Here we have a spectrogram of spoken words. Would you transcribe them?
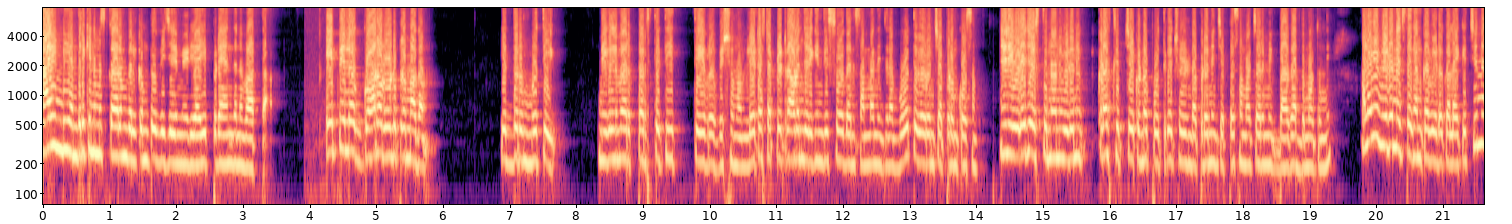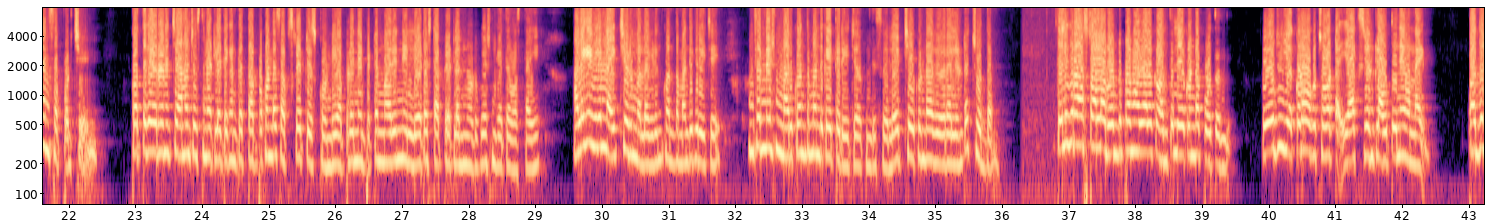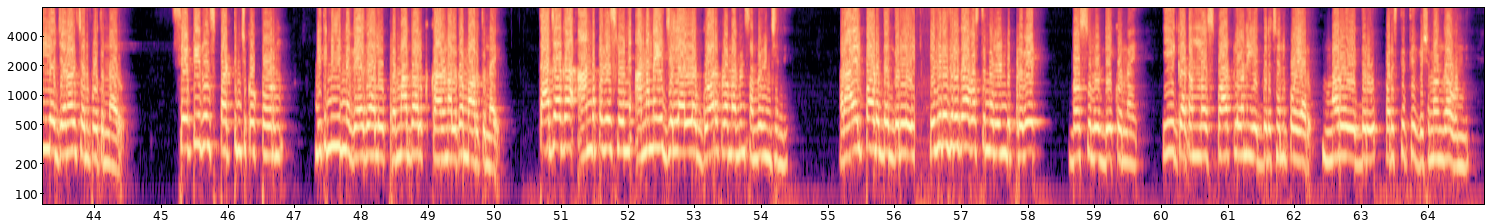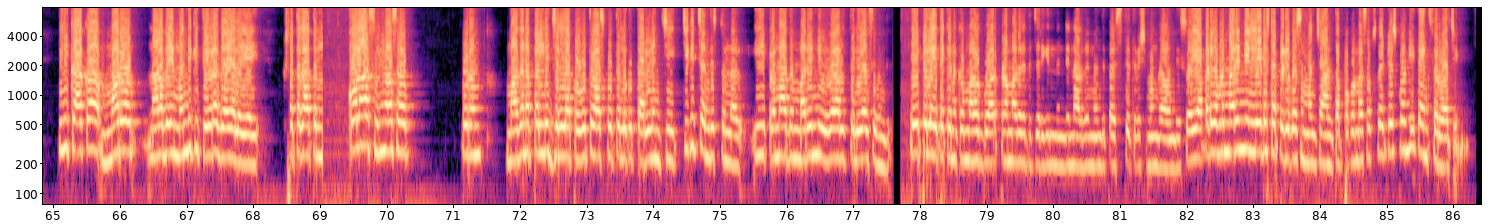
Hi అండి అందరికీ నమస్కారం. వెల్కమ్ టు విజయ్ మీడియా ఇప్పుడే అందిన వార్త. ఏపీలో ఘోర రోడ్డు ప్రమాదం. ఇద్దరు మృతి. మిగిలిన వారి పరిస్థితి తీవ్ర విషమం. లేటెస్ట్ అప్డేట్ రావడం జరిగింది. సో దానికి సంబంధించిన బోత్ వివరం చెప్పడం కోసం. నేను ఈ వీడియో చేస్తున్నాను. వీడియోని ఇక్కడ స్కిప్ చేయకుండా పూర్తిగా చూడండి. అప్పుడే నేను చెప్పే సమాచారం మీకు బాగా అర్థమవుతుంది. అలాగే వీడియో నచ్చితే కనుక వీడియోకి లైక్ ఇచ్చి నన్ను సపోర్ట్ చేయండి. కొత్తగా ఎవరైనా ఛానల్ చూస్తున్నట్లయితే కనుక తప్పకుండా సబ్స్క్రైబ్ చేసుకోండి. అప్పుడే నేను పెట్టిన మరిన్ని లేటెస్ట్ అప్డేట్లన్నీ నోటిఫికేషన్కి అయితే వస్తాయి. అలాగే వీడియోని లైక్ చేయడం వల్ల వీడియో కొంతమందికి రీచ్ అయ్యి ఇన్ఫర్మేషన్ మరికొంతమందికి అయితే రీచ్ అవుతుంది. సో లేట్ చేయకుండా వివరాలు ఏంటో చూద్దాం. తెలుగు రాష్ట్రాల్లో రోడ్డు ప్రమాదాలకు అంతు లేకుండా పోతుంది. రోజు ఎక్కడో ఒక చోట యాక్సిడెంట్లు అవుతూనే ఉన్నాయి. పదుల్లో జనాలు చనిపోతున్నారు. సేఫ్టీ రూల్స్ పట్టించుకోకపోవడం మితిమీరిన వేగాలు ప్రమాదాలకు కారణాలుగా మారుతున్నాయి. తాజాగా ఆంధ్రప్రదేశ్లోని అన్నమయ్య జిల్లాలో ఘోర ప్రమాదం సంభవించింది. రాయల్పాడు దగ్గరలో ఎదురెదురుగా వస్తున్న రెండు ప్రైవేట్ బస్సులు ఢీకొన్నాయి. ఈ ఘటనలో స్పాట్లోనే ఇద్దరు చనిపోయారు. మరో ఇద్దరు పరిస్థితి విషమంగా ఉంది. ఇది కాక మరో నలభై మందికి తీవ్ర గాయాలయ్యాయి. క్షతగాతలు కోలా శ్రీనివాసపురం మదనపల్లి జిల్లా ప్రభుత్వ ఆసుపత్రులకు తరలించి చికిత్స అందిస్తున్నారు. ఈ ప్రమాదం మరిన్ని వివరాలు తెలియాల్సి ఉంది. ఏపీలో అయితే కనుక మరో ఘోర ప్రమాదం అయితే జరిగిందండి. నలభై మంది పరిస్థితి విషమంగా ఉంది. సో ఎప్పటికప్పుడు మరిన్ని లేటెస్ట్ అప్డేట్ల కోసం మన ఛానల్ తప్పకుండా సబ్స్క్రైబ్ చేసుకోండి. Thanks for watching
